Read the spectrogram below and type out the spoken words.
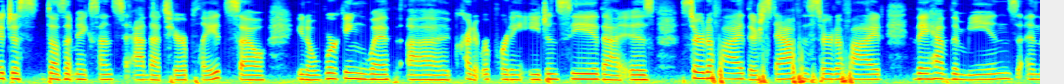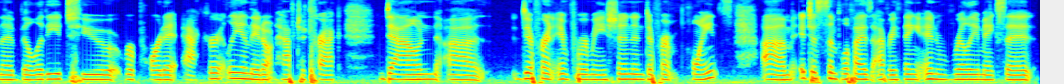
it just doesn't make sense to add that to your plate. So you know working with a credit reporting agency that is certified their staff is certified they have the means and the ability to report it accurately and they don't have to track down uh, different information and different points. Um, it just simplifies everything and really makes it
